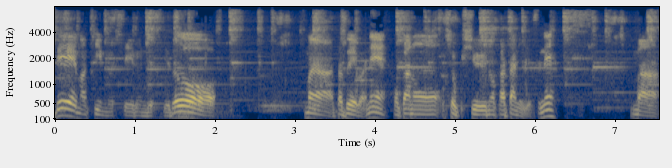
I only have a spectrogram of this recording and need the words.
で、まあ、勤務しているんですけど、まあ、例えばね、他の職種の方にですね、まあ、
